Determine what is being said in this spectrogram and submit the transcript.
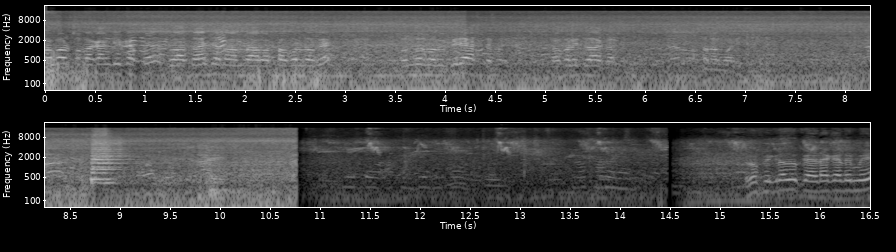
সকল শুভাকাঙ্ক্ষীর কাছে দোয়া চাই যেন আমরা আবার সফলভাবে সুন্দরভাবে ফিরে আসতে পারি। সকলে দোয়া করবেন। আসসালামু আলাইকুম। রফিক রাজু ক্যারেট একাডেমি,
